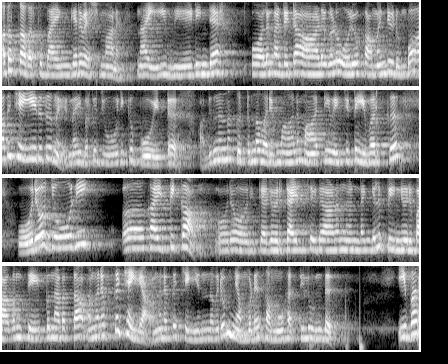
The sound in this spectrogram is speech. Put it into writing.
അതൊക്കെ അവർക്ക് ഭയങ്കര വിഷമമാണ്. എന്നാൽ ഈ വീടിന്റെ കോലം കണ്ടിട്ട് ആളുകൾ ഓരോ കമന്റ് ഇടുമ്പോൾ അത് ചെയ്യരുതെന്ന്. എന്നാൽ ഇവർക്ക് ജോലിക്ക് പോയിട്ട് അതിൽ നിന്ന് കിട്ടുന്ന വരുമാനം മാറ്റി വെച്ചിട്ട് ഇവർക്ക് ഓരോ ജോലി കഴിപ്പിക്കാം. ഓരോ ഒരിക്കലും ഒരു ടൈൽസ് ഇടുകയാണെന്നുണ്ടെങ്കിൽ പിന്നെ ഒരു ഭാഗം തേപ്പ് നടത്താം. അങ്ങനെയൊക്കെ ചെയ്യാം. അങ്ങനെയൊക്കെ ചെയ്യുന്നവരും നമ്മുടെ സമൂഹത്തിലുണ്ട്. ഇവർ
